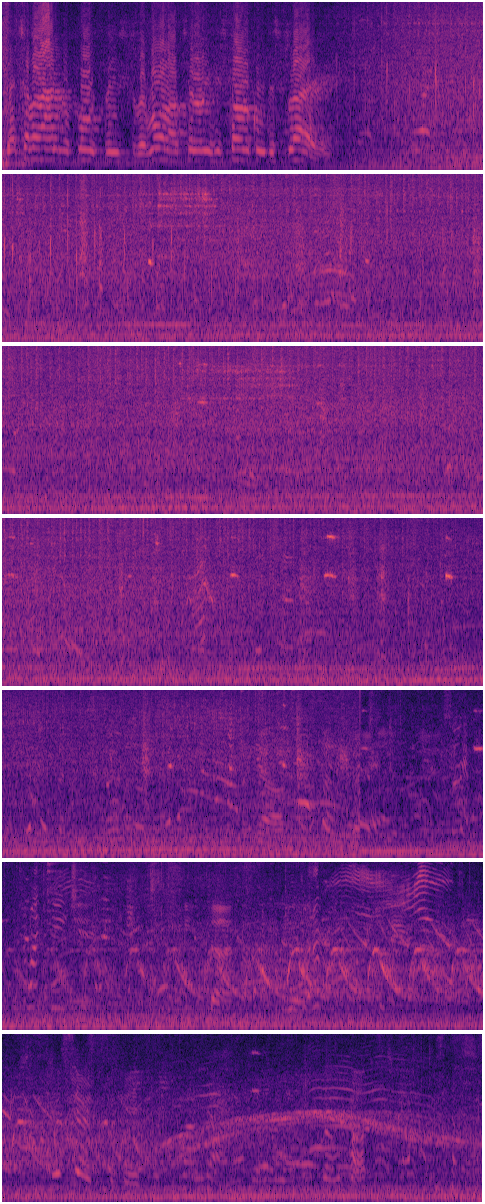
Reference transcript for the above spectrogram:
Let's have a round of applause, please, for the Royal Artillery Historical Display. No. 这儿 OK，关掉，好。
